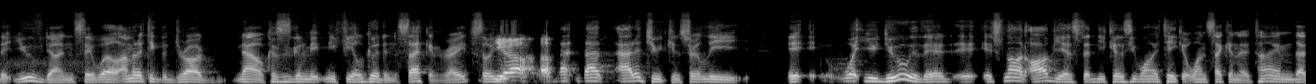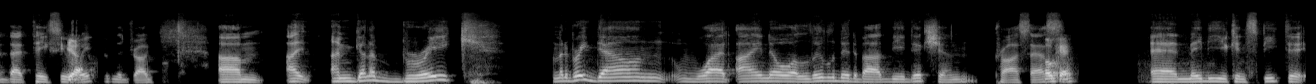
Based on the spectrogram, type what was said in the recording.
that you've done. Say, "Well, I'm going to take the drug now because it's going to make me feel good in a second, right?" So you, yeah, that that attitude can certainly. It, what you do with it, it, it's not obvious that because you want to take it one second at a time that that takes you yeah. away from the drug. Um, I I'm gonna break I'm gonna break down what I know a little bit about the addiction process. Okay. And maybe you can speak to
